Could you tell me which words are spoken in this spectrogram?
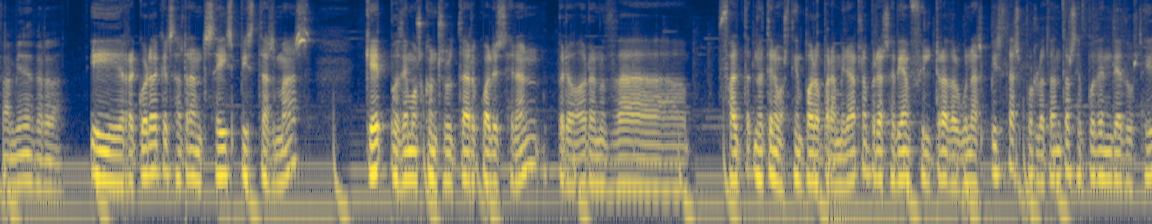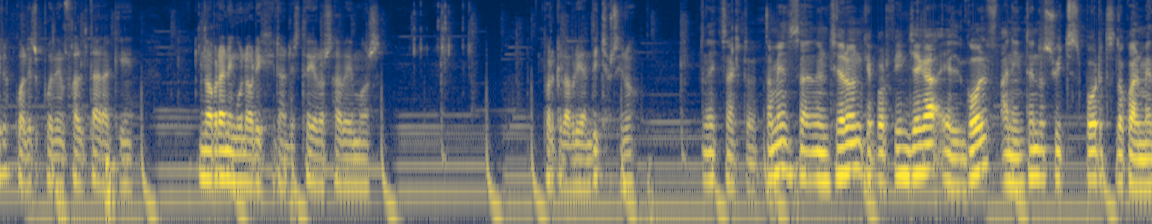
También es verdad. Y recuerda que saldrán seis pistas más que podemos consultar cuáles serán, pero ahora nos da falta, no tenemos tiempo ahora para mirarlo, pero se habían filtrado algunas pistas, por lo tanto se pueden deducir cuáles pueden faltar aquí. No habrá ninguna original, esto ya lo sabemos. Porque lo habrían dicho, si no. Exacto. También se anunciaron que por fin llega el golf a Nintendo Switch Sports, lo cual me,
